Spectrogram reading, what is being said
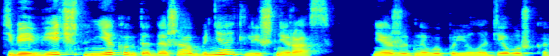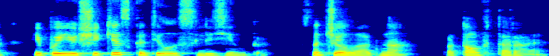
Тебе вечно некогда даже обнять лишний раз. Неожиданно выпалила девушка, и по ее щеке скатилась слезинка. Сначала одна, потом вторая.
